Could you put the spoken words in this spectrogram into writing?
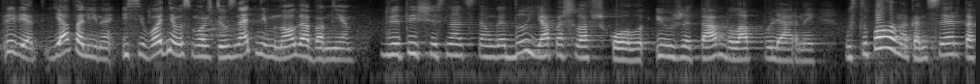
Привет, я Полина, и сегодня вы сможете узнать немного обо мне. В 2016 году я пошла в школу и уже там была популярной. Выступала на концертах,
